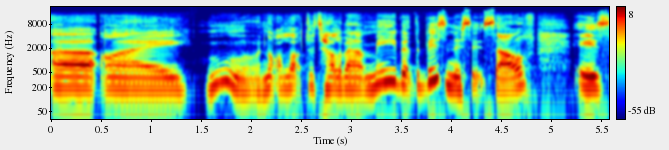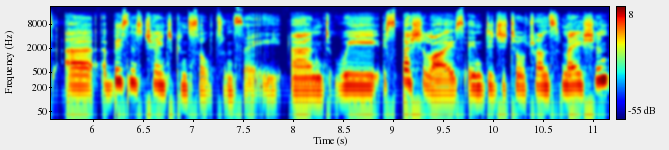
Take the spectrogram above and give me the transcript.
Uh, I, ooh, not a lot to tell about me, but the business itself is uh, a business change consultancy, and we specialize in digital transformation,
